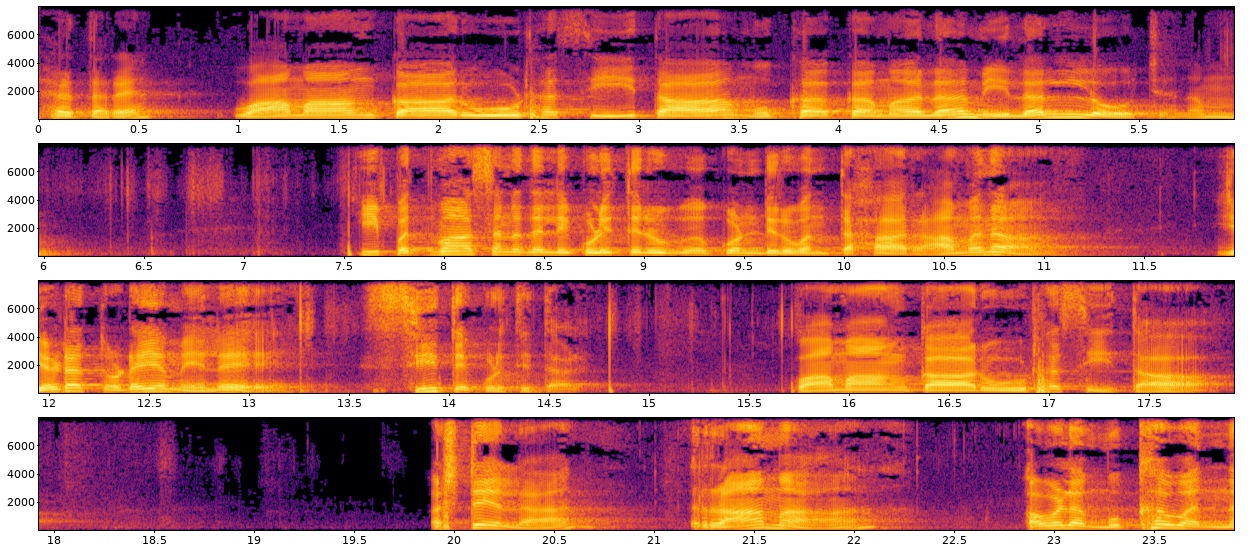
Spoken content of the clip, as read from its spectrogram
ಹೇಳ್ತಾರೆ, ವಾಮಾಂಕಾರೂಢ ಸೀತಾ ಮುಖ ಕಮಲ ಮಿಲಲ್ಲೋಚನಂ ಈ ಪದ್ಮಾಸನದಲ್ಲಿ ಕುಳಿತಿರುಕೊಂಡಿರುವಂತಹ ರಾಮನ ಎಡ ತೊಡೆಯ ಮೇಲೆ ಸೀತೆ ಕುಳಿತಿದ್ದಾಳೆ. ವಾಮಾಂಕಾರೂಢ ಸೀತಾ. ಅಷ್ಟೇ ಅಲ್ಲ, ರಾಮ ಅವಳ ಮುಖವನ್ನ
